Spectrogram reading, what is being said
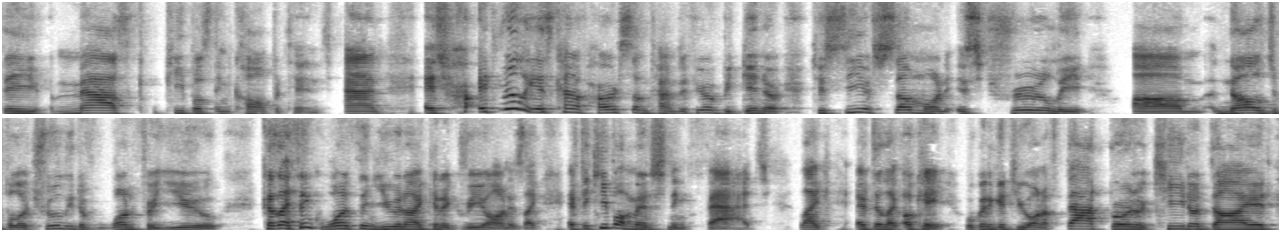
they mask people's incompetence, and it's it really is kind of hard sometimes if you're a beginner to see if someone is truly um knowledgeable or truly the one for you because i think one thing you and i can agree on is like if they keep on mentioning fads like if they're like okay we're going to get you on a fat burner keto diet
